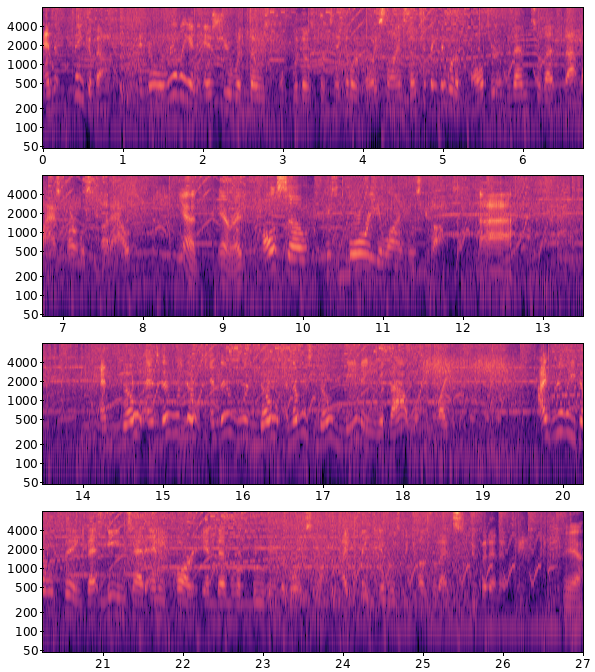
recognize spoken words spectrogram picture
And think about it. If there were really an issue with those with those particular voice lines, don't you think they would have altered them so that that last part was cut out? Yeah. Yeah. Right. Also, his Mori line was cut, Ah. and no, and there were no, and there were no, and there was no meaning with that one. Like, I really don't think that memes had any part in them removing the voice line. I think it was because of that stupid NFT. Yeah.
